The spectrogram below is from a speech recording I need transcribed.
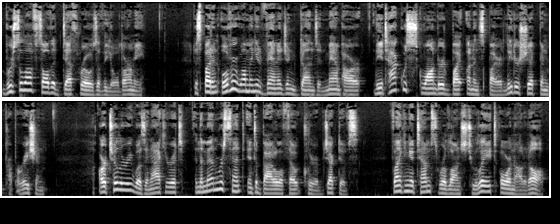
Brusilov saw the death throes of the old army. Despite an overwhelming advantage in guns and manpower, the attack was squandered by uninspired leadership and preparation. Artillery was inaccurate, and the men were sent into battle without clear objectives. Flanking attempts were launched too late or not at all,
